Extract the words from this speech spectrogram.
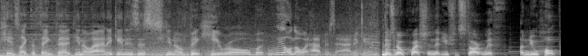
kids like to think that, you know, Anakin is this, you know, big hero, but we all know what happens to Anakin. There's no question that you should start with A New Hope.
